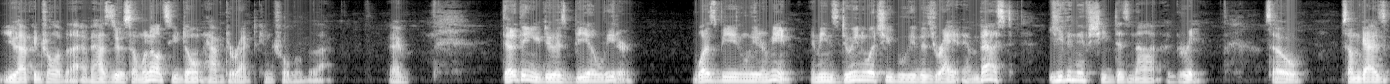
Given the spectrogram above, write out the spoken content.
you have control over that. If it has to do with someone else, you don't have direct control over that. Okay. The other thing you do is be a leader. What does being a leader mean? It means doing what you believe is right and best, even if she does not agree. So some guys,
